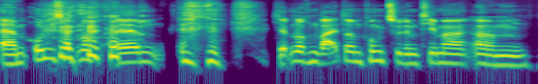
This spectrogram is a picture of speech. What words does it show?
Ähm, und ich habe noch, ähm, ich habe noch einen weiteren Punkt zu dem Thema ähm,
